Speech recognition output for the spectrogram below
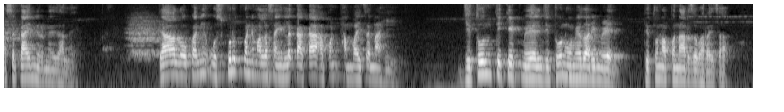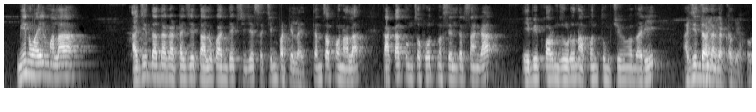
असं काय निर्णय झालाय? त्या लोकांनी उत्स्फूर्तपणे मला सांगितलं काका आपण थांबायचं नाही. जिथून तिकीट मिळेल जिथून उमेदवारी मिळेल तिथून आपण अर्ज भरायचा. मीन व्हाईल मला अजितदादा गटाचे तालुका अध्यक्ष जे सचिन पाटील आहेत त्यांचा फोन आला. काका तुमचं होत नसेल तर सांगा ए बी फॉर्म जोडून आपण तुमची उमेदवारी अजितदादा. हो.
